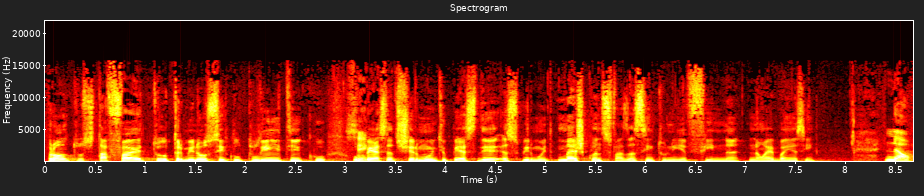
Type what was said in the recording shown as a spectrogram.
pronto, está feito, terminou o ciclo político, o PS a descer muito e o PSD a subir muito. Mas quando se faz a sintonia fina, não é bem assim. Não.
